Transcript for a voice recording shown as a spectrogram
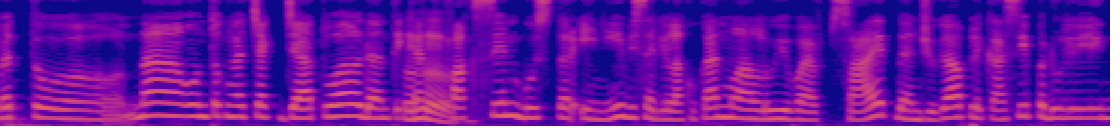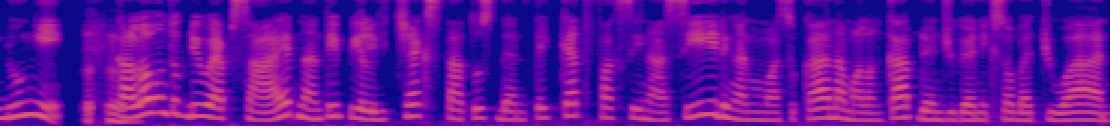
Betul. Nah, untuk ngecek jadwal dan tiket Mhm. vaksin booster ini bisa dilakukan melalui website dan juga aplikasi Peduli Lindungi. Mm-mm. Kalau untuk di website nanti pilih cek status dan tiket vaksinasi dengan memasukkan nama lengkap dan juga nik sobat cuan.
